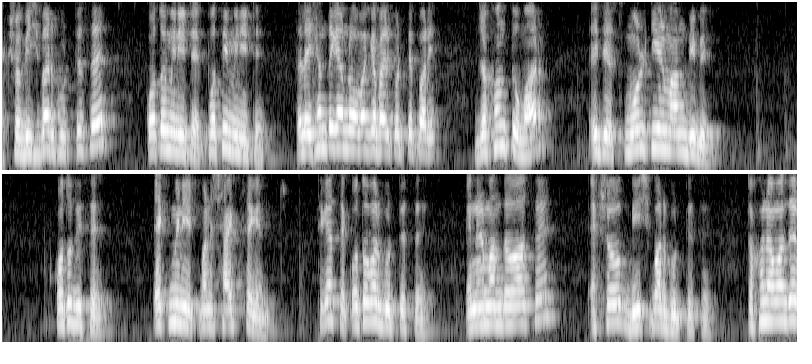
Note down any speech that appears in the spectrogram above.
একশো বিশ বার ঘুরতেছে কত মিনিটে? প্রতি মিনিটে। তাহলে এখান থেকে আমরা ওমেগা বাইর করতে পারি। যখন তোমার এই যে স্মল টি এর মান দিবে, কত দিছে? এক মিনিট মানে ষাট সেকেন্ড। ঠিক আছে? কতবার ঘুরতেছে? এন এর মান দেওয়া আছে, একশো বিশ বার ঘুরতেছে। তখন আমাদের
